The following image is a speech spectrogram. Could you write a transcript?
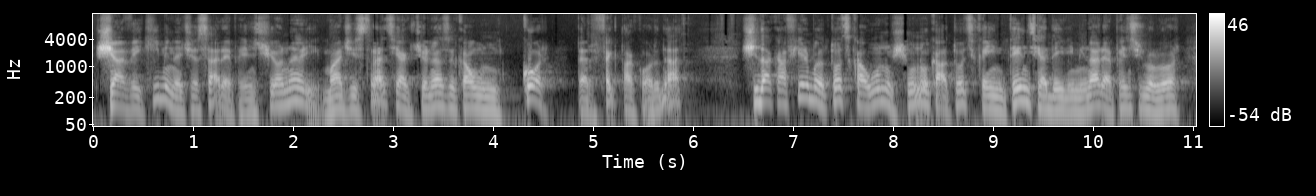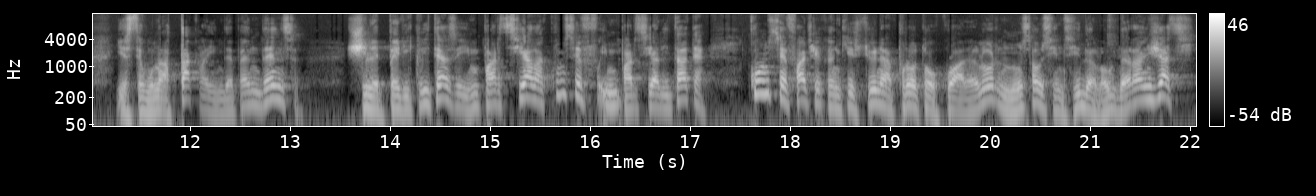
și a vechimii necesare pensionării, magistrații acționează ca un cor perfect acordat și dacă afirmă toți ca unul și unul ca toți că intenția de eliminare a pensiilor lor este un atac la independență și le periclitează imparțiala, cum se, imparțialitatea, cum se face că în chestiunea protocoalelor nu s-au simțit deloc deranjați?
